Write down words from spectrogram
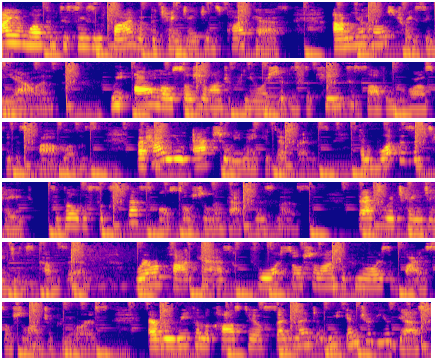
Hi, and welcome to season five of the Change Agents podcast. I'm your host, Tracy V. Allen. We all know social entrepreneurship is the key to solving the world's biggest problems. But how do you actually make a difference? And what does it take to build a successful social impact business? That's where Change Agents comes in. We're a podcast for social entrepreneurs by social entrepreneurs. Every week on the Cause Tales segment, we interview guests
